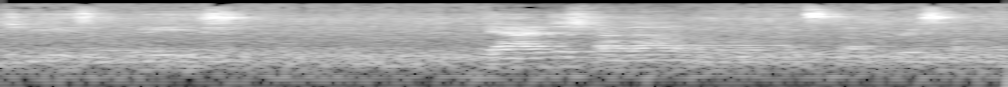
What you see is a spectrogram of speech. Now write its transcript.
Jeez Louise. Yeah, I just found out about all that stuff recently.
